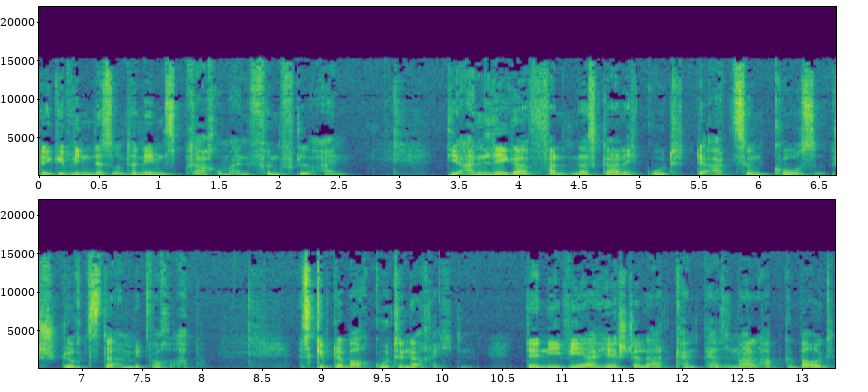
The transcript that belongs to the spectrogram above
Der Gewinn des Unternehmens brach um ein Fünftel ein. Die Anleger fanden das gar nicht gut, der Aktienkurs stürzte am Mittwoch ab. Es gibt aber auch gute Nachrichten. Der Nivea-Hersteller hat kein Personal abgebaut,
